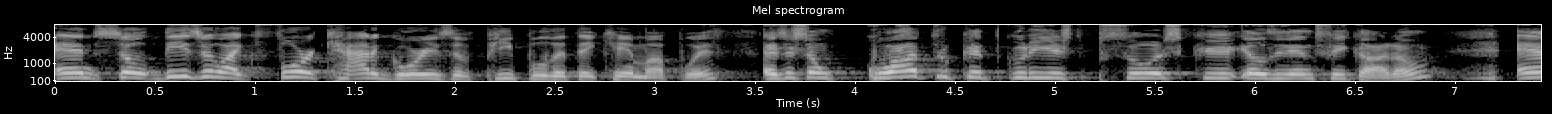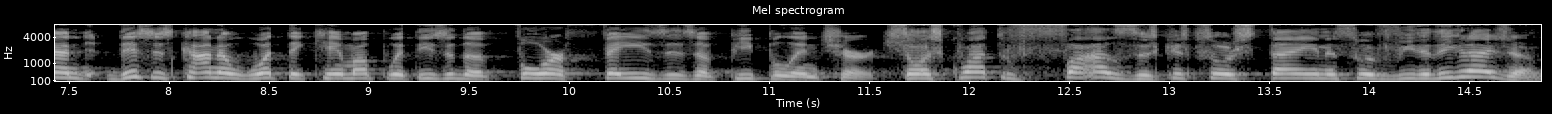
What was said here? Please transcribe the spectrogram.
And so these are like four categories of people that they came up with. Estas são quatro categorias de pessoas que eles identificaram. And this is kind of what they came up with. These are the four phases of people in church. São as quatro fases que as pessoas têm na sua vida de igreja.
